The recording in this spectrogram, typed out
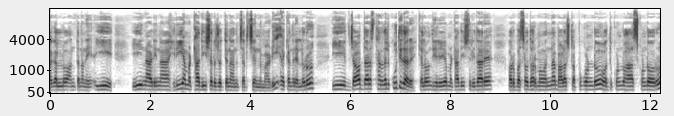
ಆಗಲ್ಲೋ ಅಂತ ನಾನು ಈ ಈ ನಾಡಿನ ಹಿರಿಯ ಮಠಾಧೀಶರ ಜೊತೆ ನಾನು ಚರ್ಚೆಯನ್ನು ಮಾಡಿ. ಯಾಕಂದ್ರೆ ಎಲ್ಲರೂ ಈ ಜವಾಬ್ದಾರ ಸ್ಥಾನದಲ್ಲಿ ಕೂತಿದ್ದಾರೆ. ಕೆಲವೊಂದು ಹಿರಿಯ ಮಠಾಧೀಶರಿದ್ದಾರೆ ಅವರು ಬಸವ ಧರ್ಮವನ್ನ ಬಹಳಷ್ಟು ಅಪ್ಪಿಕೊಂಡು ಹೊತ್ತುಕೊಂಡು ಹಾಸ್ಕೊಂಡು ಅವರು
